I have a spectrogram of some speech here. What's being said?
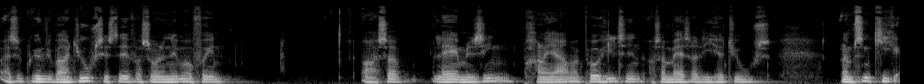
og så begyndte vi bare at juice i stedet for, så var det nemmere at få ind. Og så lagde jeg medicin, pranayama på hele tiden, og så masser af de her juice. Og når man sådan kigger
